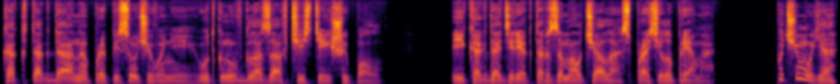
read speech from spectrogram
как тогда на пропесочивании, уткнув глаза в чистейший пол. И когда директор замолчала, спросила прямо. «Почему я?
